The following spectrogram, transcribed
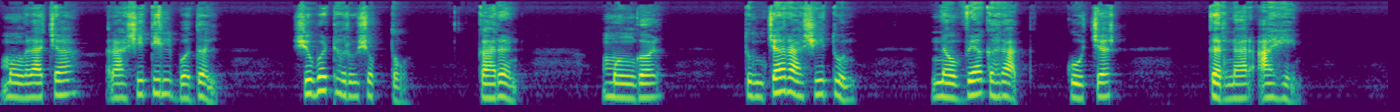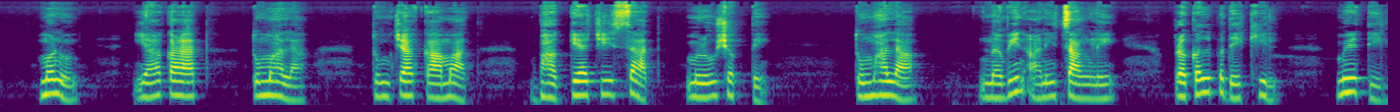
मंगळाच्या राशीतील बदल शुभ ठरू शकतो. कारण मंगळ तुमच्या राशीतून नवव्या घरात गोचर करणार आहे. म्हणून या काळात तुम्हाला तुमच्या कामात भाग्याची साथ मिळू शकते. तुम्हाला नवीन आणि चांगले प्रकल्प देखील मिळतील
